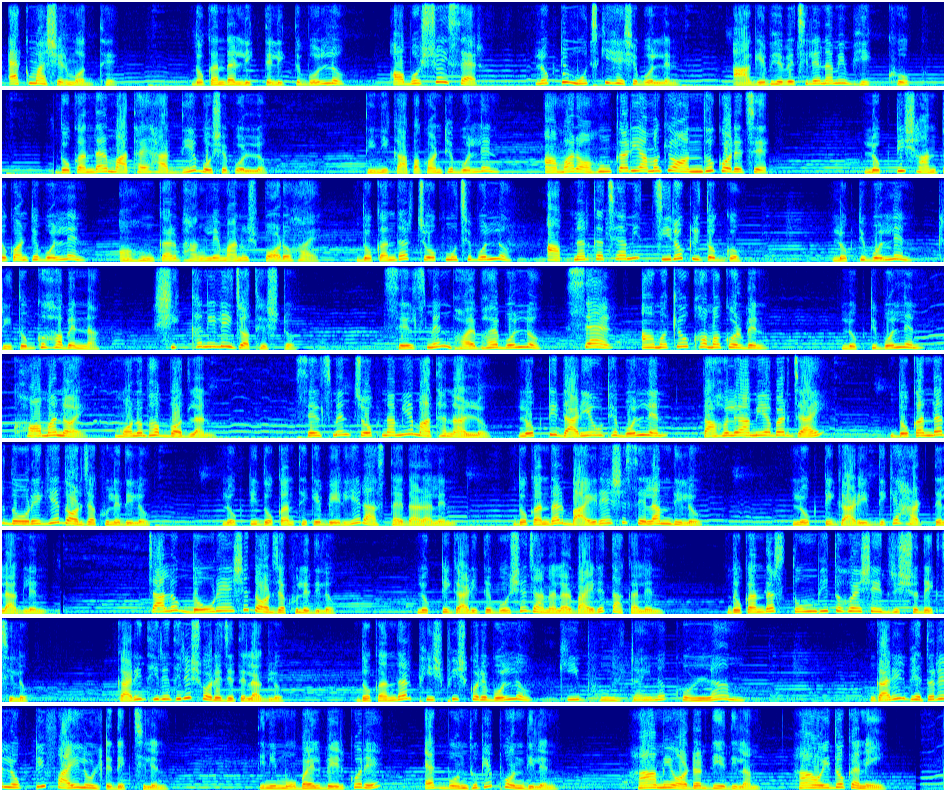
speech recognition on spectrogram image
এক মাসের মধ্যে। দোকানদার লিখতে লিখতে বলল, অবশ্যই, স্যার। লোকটি মুচকি হেসে বললেন, আগে ভেবেছিলেন আমি ভিক্ষুক। দোকানদার মাথায় হাত দিয়ে বসে পড়ল। তিনি কাপা কণ্ঠে বললেন, আমার অহংকারই আমাকে অন্ধ করেছে। লোকটি শান্ত কণ্ঠে বললেন, অহংকার ভাঙলে মানুষ বড় হয়। দোকানদার চোখ মুছে বলল, আপনার কাছে আমি চিরকৃতজ্ঞ। লোকটি বললেন, কৃতজ্ঞ হবেন না, শিক্ষা নিলেই যথেষ্ট। সেলসম্যান ভয় ভয় বলল, স্যার আমাকেও ক্ষমা করবেন। লোকটি বললেন, ক্ষমা নয়, মনোভাব বদলান। সেলসম্যান চোখ নামিয়ে মাথা নাড়ল। লোকটি দাঁড়িয়ে উঠে বললেন, তাহলে আমি আবার যাই? দোকানদার দৌড়ে গিয়ে দরজা খুলে দিল। লোকটি দোকান থেকে বেরিয়ে রাস্তায় দাঁড়ালেন। দোকানদার বাইরে এসে সেলাম দিল। লোকটি গাড়ির দিকে হাঁটতে লাগলেন। চালক দৌড়ে এসে দরজা খুলে দিল। লোকটি গাড়িতে বসে জানালার বাইরে তাকালেন। দোকানদার স্তম্ভিত হয়ে সেই দৃশ্য দেখছিল। গাড়ি ধীরে ধীরে সরে যেতে লাগল। দোকানদার ফিসফিস করে বলল, কি ভুলটাই না করলাম? গাড়ির ভেতরে লোকটি ফাইল উল্টে দেখছিলেন। তিনি মোবাইল বের করে এক বন্ধুকে ফোন দিলেন। হ্যাঁ আমি অর্ডার দিয়ে দিলাম। হ্যাঁ ওই দোকানেই।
